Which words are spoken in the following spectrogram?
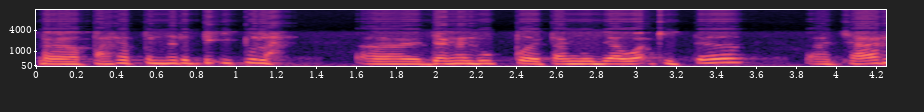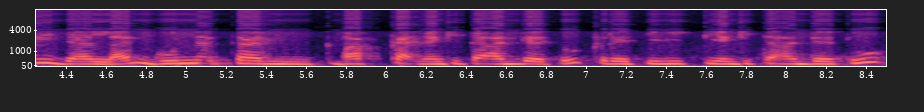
uh, para penerbit itulah uh, jangan lupa tanggungjawab kita uh, cari jalan gunakan bakat yang kita ada tu kreativiti yang kita ada tu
